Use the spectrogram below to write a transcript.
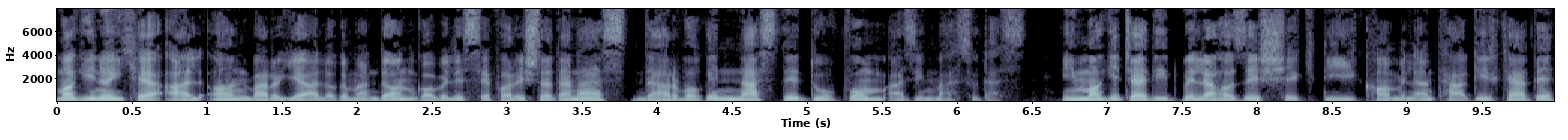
ماگینویی که الان برای علاقمندان قابل سفارش دادن است در واقع نسل دوم از این محصول است. این ماگ جدید به لحاظ شکلی کاملا تغییر کرده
